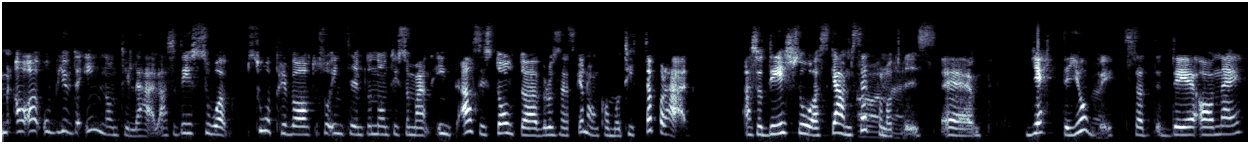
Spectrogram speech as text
men, och bjuda in någon till det här. Alltså det är så, så privat och så intimt och någonting som man inte alls är stolt över och sen ska någon komma och titta på det här. Alltså det är så skamset Ja, på något nej. vis. Eh, jättejobbigt. Så att det, ja nej.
